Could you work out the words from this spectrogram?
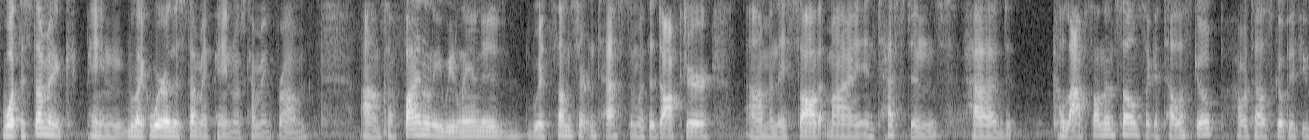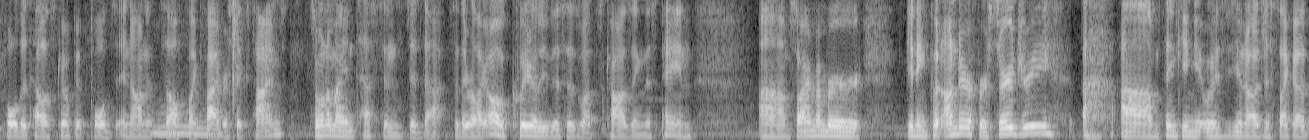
what the stomach pain, like where the stomach pain was coming from. Um, so finally, we landed with some certain test and with a doctor, um, and they saw that my intestines had collapsed on themselves like a telescope. How a telescope, if you fold a telescope, it folds in on itself like five or six times. So one of my intestines did that. So they were like, "Oh, clearly this is what's causing this pain." Um, so I remember getting put under for surgery, um, thinking it was you know just like a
